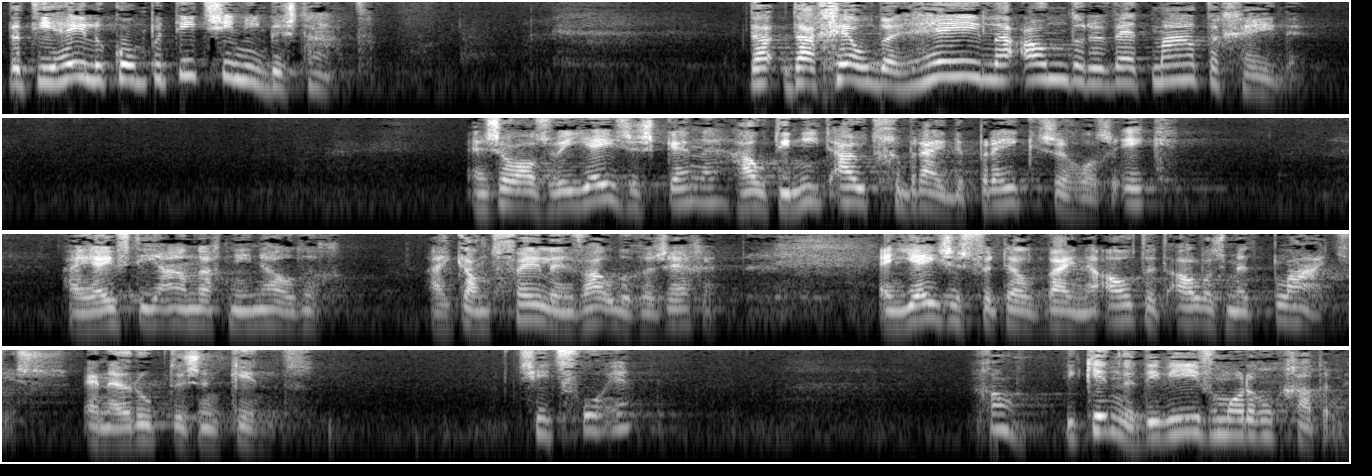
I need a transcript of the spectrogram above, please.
Dat die hele competitie niet bestaat. Daar, gelden hele andere wetmatigheden. En zoals we Jezus kennen, houdt hij niet uitgebreide preken zoals ik. Hij heeft die aandacht niet nodig. Hij kan het veel eenvoudiger zeggen. En Jezus vertelt bijna altijd alles met plaatjes. En hij roept dus een kind. Zie het voor je? Gewoon, die kinderen die we hier vanmorgen ook hadden.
